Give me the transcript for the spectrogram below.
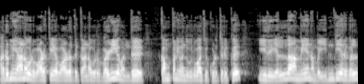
அருமையான ஒரு வாழ்க்கையை வாழறதுக்கான ஒரு வழியை வந்து கம்பெனி வந்து உருவாக்கி கொடுத்துருக்கு. இது எல்லாமே நம்ம இந்தியர்கள்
